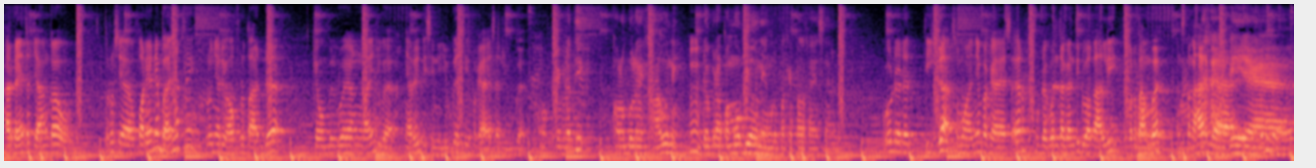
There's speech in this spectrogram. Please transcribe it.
harganya terjangkau. Terus ya variannya banyak sih. Lu nyari off road ada, kayak mobil gue yang lain juga nyari di sini juga sih pakai HSR juga. Oke, berarti kalau boleh tahu nih, Hmm. udah berapa mobil nih yang lu pakai velg ASR? Gue udah ada tiga semuanya pakai ASR udah gonta ganti dua kali bertambah kan setengah harga Iya. Bener.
